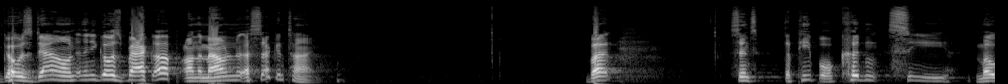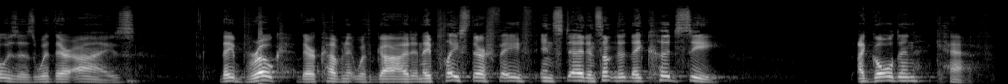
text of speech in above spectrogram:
goes down and then he goes back up on the mountain a second time. But since the people couldn't see Moses with their eyes, they broke their covenant with God and they placed their faith instead in something that they could see a golden calf.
